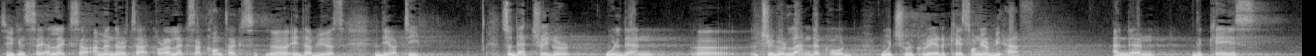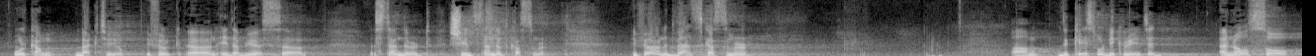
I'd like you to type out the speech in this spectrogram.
So you can say, Alexa, I'm under attack, or Alexa, contact uh, AWS DRT. So that trigger will then uh, trigger Lambda code, which will create a case on your behalf. And then the case will come back to you if you're uh, an AWS uh, standard, Shield standard customer. If you're an advanced customer, um, the case will be created, and also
